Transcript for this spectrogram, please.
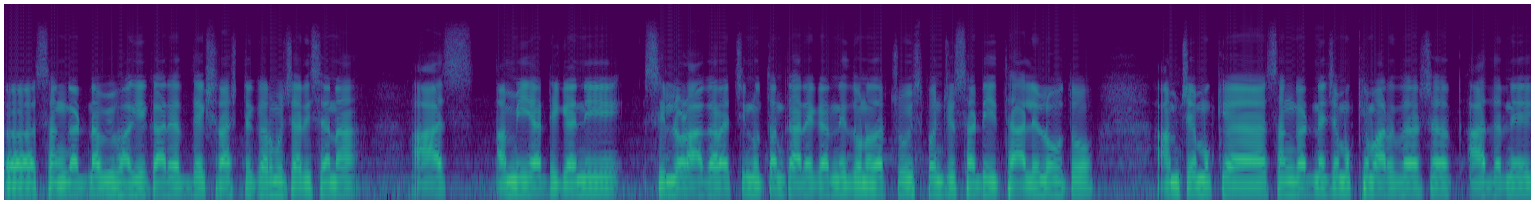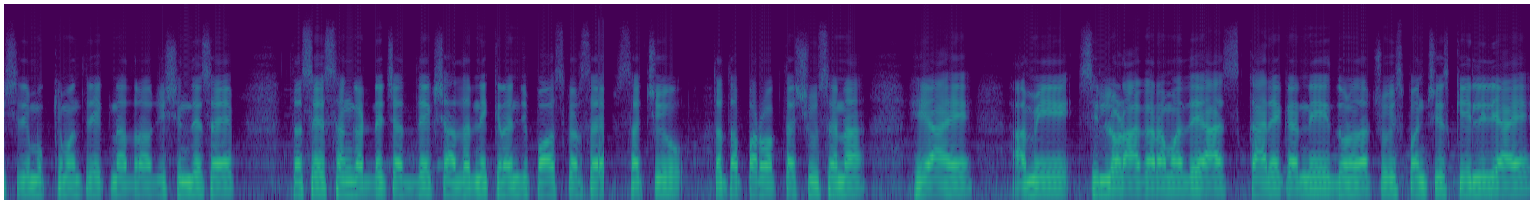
संघटना विभागीय कार्याध्यक्ष, राष्ट्रीय कर्मचारी सेना आज आम्ही या ठिकाणी सिल्लोड आगाराची नूतन कार्यकारिणी दोन हजार चोवीस पंचवीससाठी इथे आलेलो होतो. आमचे मुख्य संघटनेचे मुख्य मार्गदर्शक आदरणीय श्री मुख्यमंत्री एकनाथरावजी शिंदेसाहेब तसेच संघटनेचे अध्यक्ष आदरणीय किरणजी पावसकर साहेब सचिव तथा प्रवक्ता शिवसेना हे आहे. आम्ही सिल्लोड आगारामध्ये आज कार्यकारिणी दोन हजार चोवीस पंचवीस केलेली आहे.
